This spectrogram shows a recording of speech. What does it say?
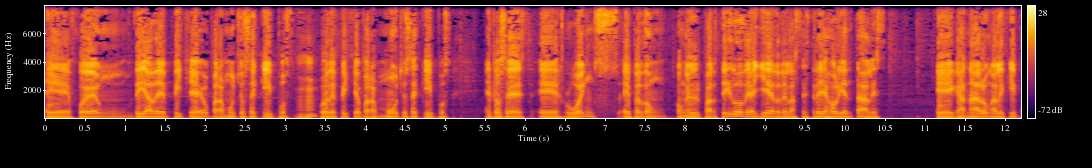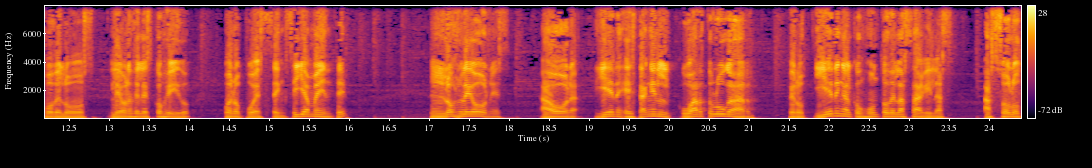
eh, fue un día de picheo para muchos equipos, fue de picheo para muchos equipos. Entonces, eh, Rubén, eh, perdón, con el partido de ayer de las Estrellas Orientales, que ganaron al equipo de los Leones del Escogido, bueno, pues sencillamente los Leones ahora tiene, están en el cuarto lugar, pero tienen al conjunto de las Águilas a solo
